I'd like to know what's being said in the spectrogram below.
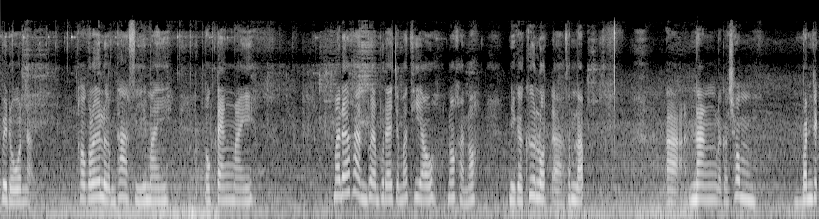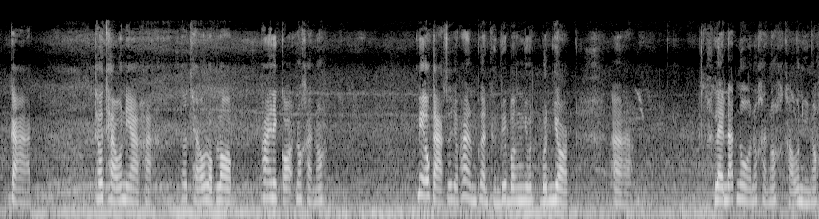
ไปโดนอะ เขาก็เลยเริ่มท่าสีใหม่ตกแต่งใหม่มาเด้อค่ะเพื่อนผู้ใดจะมาเที่ยวเนาะค่ะเนาะนี่ก็คือรถอ่าสำหรับอ่านั่งแล้วก็ชมบรรยากาศ แถวๆเนี่ยค่ะ แถวๆรอบๆภายในเกาะเนาะค่ะเนาะ มีโอกาสสุจะพาเพื่อนขึ้นไปเบิงยุดบนยอดอ่าแลนดัตโนเนาะค่ะเนาะเขานี่เนาะ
